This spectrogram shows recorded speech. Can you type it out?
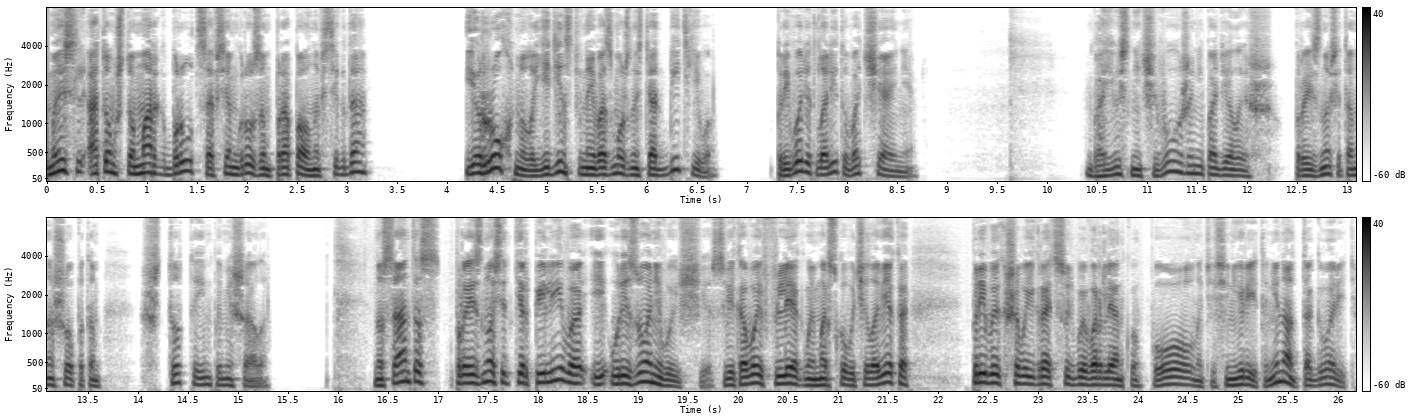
Мысль о том, что Марк Брут со всем грузом пропал навсегда и рухнула единственная возможность отбить его, приводит Лолиту в отчаяние. «Боюсь, ничего уже не поделаешь», — произносит она шепотом. «Что-то им помешало». Но Сантос произносит терпеливо и урезонивающе, с вековой флегмой морского человека, привыкшего играть с судьбой в орлянку. «Полноте, сеньорита, не надо так говорить.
